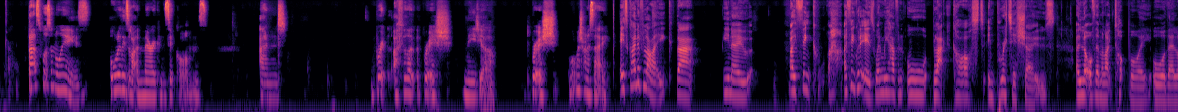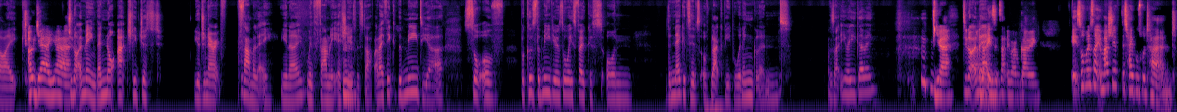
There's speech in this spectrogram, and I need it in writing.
that's what's annoying. Is all of these are like American sitcoms, and Brit. I feel like the British media, British. What am I trying to say? it's kind of like that you know i think i think what it is when we have an all black cast in british shows a lot of them are like top boy or they're like Oh yeah, yeah. do you know what i mean they're not actually just your generic family you know with family issues Mm. and stuff and i think the media sort of because the media is always focused on the negatives of black people in england was that you are you going yeah. do you know what i mean That is exactly where I'm going. It's almost like imagine if the tables were turned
